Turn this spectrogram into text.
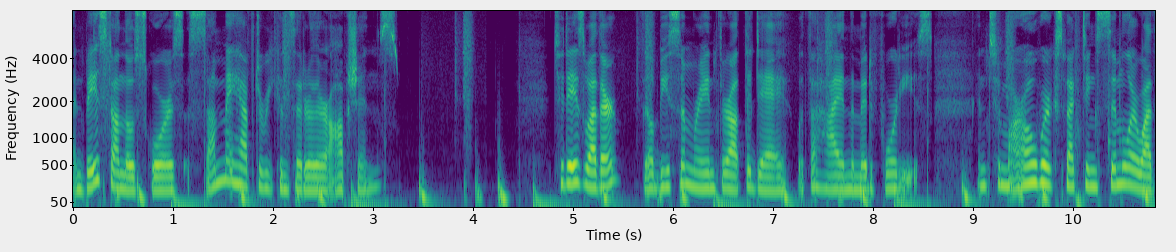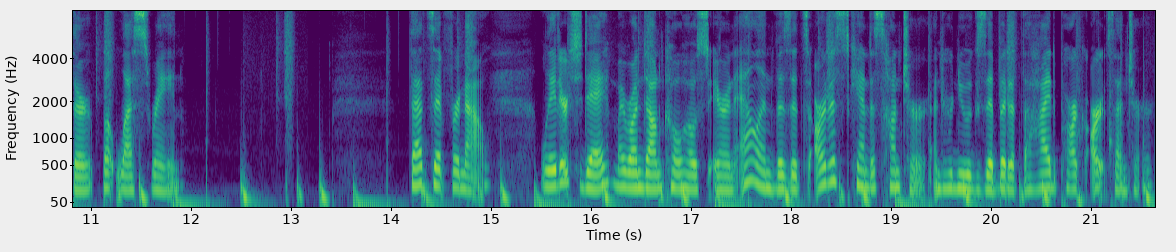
and based on those scores, some may have to reconsider their options. Today's weather there'll be some rain throughout the day with a high in the mid 40s, and tomorrow we're expecting similar weather but less rain. That's it for now. Later today, my Rundown co host Erin Allen visits artist Candace Hunter and her new exhibit at the Hyde Park Art Center.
